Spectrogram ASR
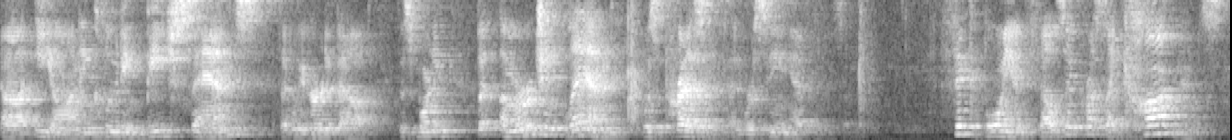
uh, eon, including beach sands that we heard about this morning, but emergent land was present, and we're seeing evidence of it. Thick, buoyant felsic crust, like continents,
